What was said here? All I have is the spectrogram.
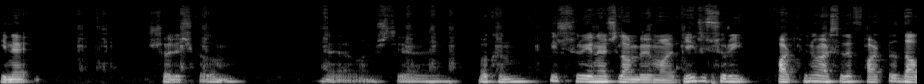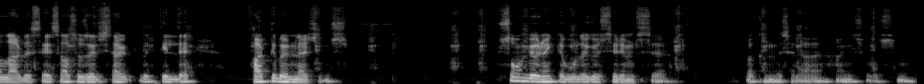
Yine şöyle çıkalım. Neler varmış diye. Bakın bir sürü yeni açılan bölüm var. Bir sürü farklı üniversitede farklı dallarda sayısal sözel işaretlik dilde farklı bölümler açılmış. Son bir örnek de burada göstereyim size. Bakın mesela hangisi olsun.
